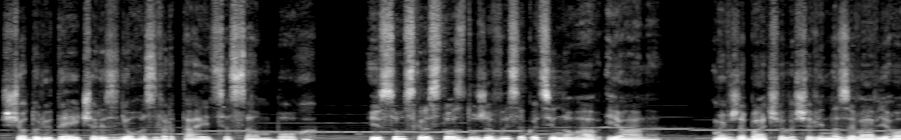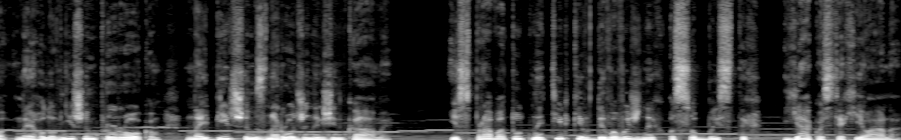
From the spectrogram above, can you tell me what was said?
що до людей через нього звертається сам Бог. Ісус Христос дуже високо цінував Іоанна. Ми вже бачили, що Він називав його найголовнішим пророком, найбільшим з народжених жінками. І справа тут не тільки в дивовижних особистих якостях Іоанна,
